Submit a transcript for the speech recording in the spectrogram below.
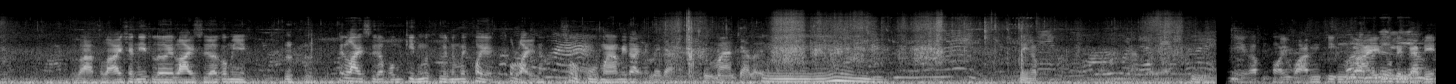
ๆหลากหลายชนิดเลยลายเสือก็มีไอ้ลายเสือผมกินเมื่อคืนนั้นไม่ค่อยเท่าไหร่นะสู้ปูม้าไม่ได้ไม่ได้ถือมานจะเลยอืมนี่ครับอืมนี่ครับหอยหวานจริงลายก็เป็นแบบนี้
